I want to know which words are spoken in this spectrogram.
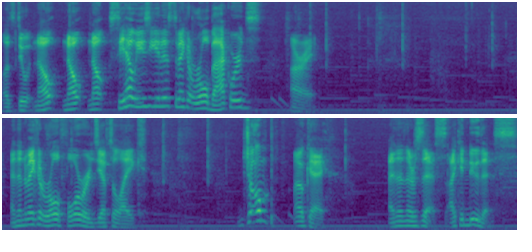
Let's do it. No, no, no. See how easy it is to make it roll backwards? Alright. And then to make it roll forwards, you have to, like, jump. Okay. And then there's this. I can do this.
